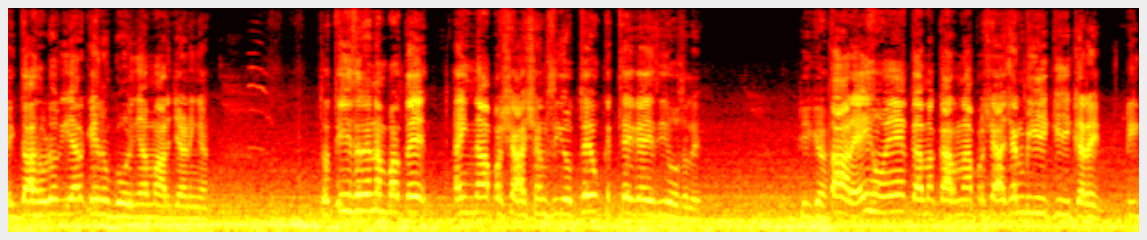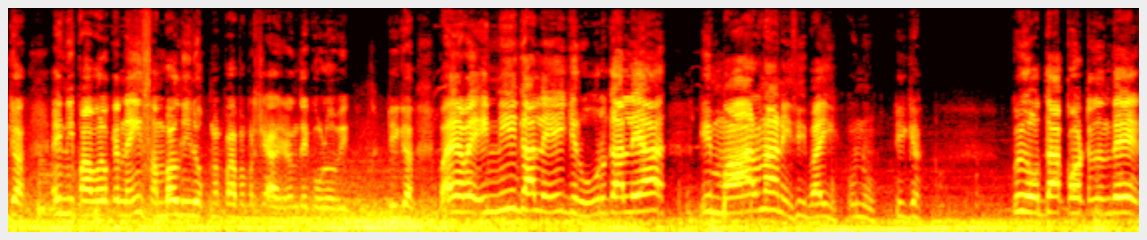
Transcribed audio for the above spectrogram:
ਇਦਾਂ ਥੋੜੋ ਕਿ ਯਾਰ ਕਿਸੇ ਨੂੰ ਗੋਲੀਆਂ ਮਾਰ ਜਾਣੀਆਂ। ਤੇ ਤੀਸਰੇ ਨੰਬਰ ਤੇ ਇੰਨਾ ਪ੍ਰਸ਼ਾਸਨ ਸੀ ਉੱਥੇ, ਉਹ ਕਿੱਥੇ ਗਏ ਸੀ ਉਸਲੇ? ਠੀਕ ਆ? ਧਾਰਿਆ ਹੀ ਹੋਏ ਕੰਮ ਕਰਨਾ ਪ੍ਰਸ਼ਾਸਨ ਵੀ ਕੀ ਕਰੇ, ਠੀਕ ਆ? ਇੰਨੀ ਪਬਲਿਕ ਨਹੀਂ, ਸੰਭਲਦੀ ਲੋਕਾਂ ਪਾਪ ਪ੍ਰਸ਼ਾਸਨ ਦੇ ਕੋਲੋਂ ਵੀ। ਠੀਕ ਆ। ਪਰ ਇੰਨੀ ਗੱਲ ਇਹ ਜ਼ਰੂਰ ਗੱਲ ਆ ਕਿ ਮਾਰਨਾ ਨਹੀਂ ਸੀ ਬਾਈ ਉਹਨੂੰ, ਠੀਕ ਆ। ਕੋਈ ਉਹਦਾ ਕੁੱਟ ਦਿੰਦੇ,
